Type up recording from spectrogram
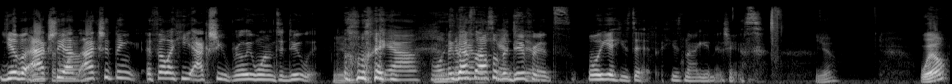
Yeah, but actually, I actually think it felt like he actually really wanted to do it. Yeah. like, Yeah. Well, like that's really also the can't difference. Well, yeah, he's dead. He's not getting a chance. Yeah. Well,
